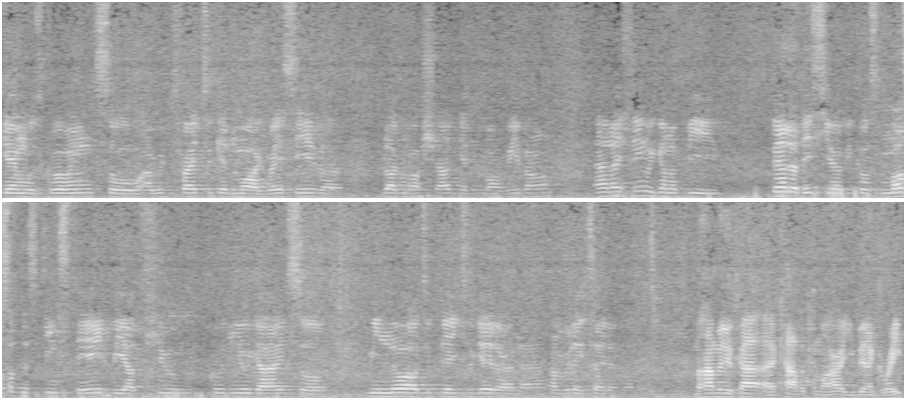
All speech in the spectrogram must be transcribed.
game was going, so I will try to get more aggressive, uh, block more shots, get more rebound, and I think we're gonna be better this year because most of the team stayed. We have a few good new guys, so we know how to play together, and uh, I'm really excited about it. Mahamadou uh, Kaba-Camara, you've been a great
